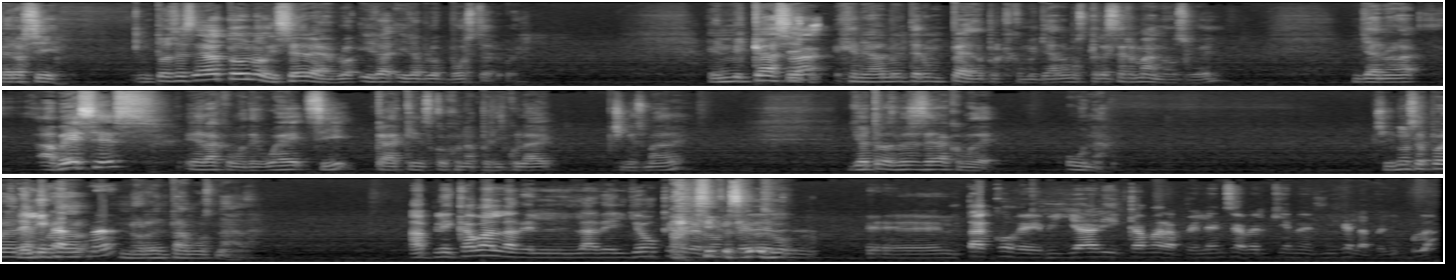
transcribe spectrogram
Pero sí. Entonces era todo un odisea ir a, ir a, Blockbuster, güey. En mi casa, generalmente era un pedo, porque como ya éramos tres hermanos, güey. Ya no era. A veces era como de, güey, sí, cada quien escoge una película y chingues madre. Y otras veces era como de una. Si no se ponen de acuerdo, no rentamos nada. Aplicaba la del, la del Joker de romper el, taco de billar y cámara pelense a ver quién elige la película.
